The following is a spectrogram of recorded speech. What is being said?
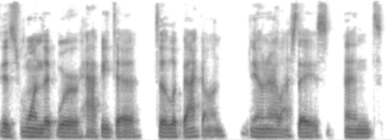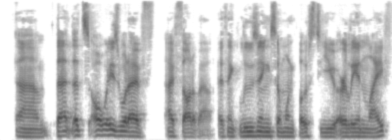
is one that we're happy to to look back on you know in our last days and um that that's always what i've i've thought about i think losing someone close to you early in life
